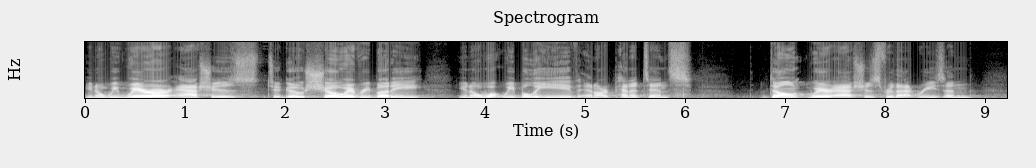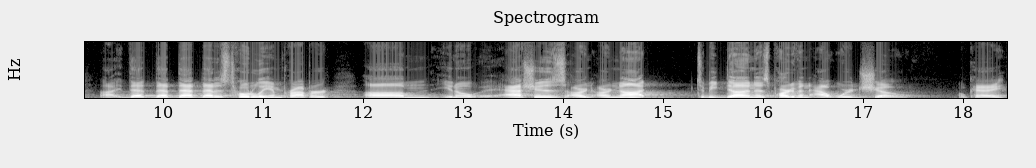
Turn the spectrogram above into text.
you know, we wear our ashes to go show everybody, you know, what we believe and our penitence. Don't wear ashes for that reason. Uh, that, that, that, that is totally improper. Um, you know, ashes are, are not to be done as part of an outward show, okay?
